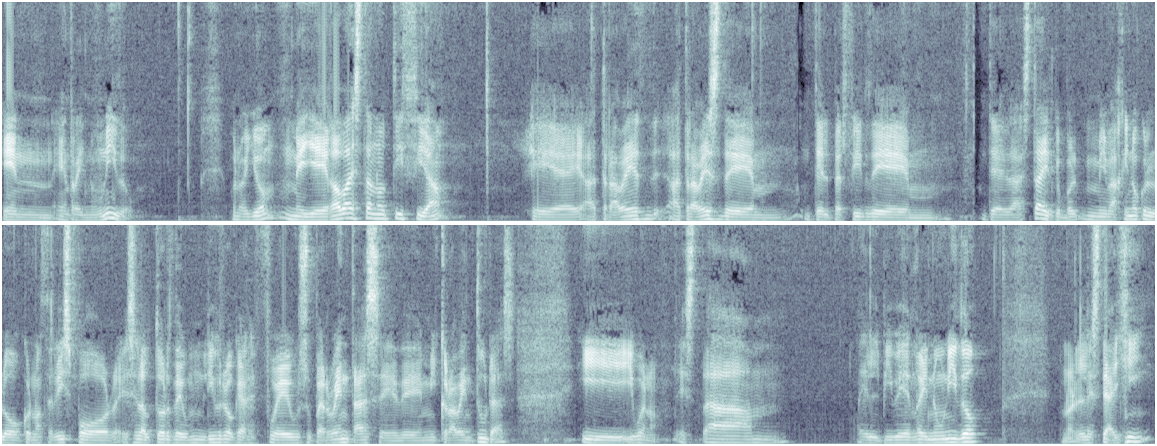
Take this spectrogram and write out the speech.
en, Reino Unido. Bueno, yo me llegaba esta noticia eh, a través, a través de, del perfil de, de la Style, que me imagino que lo conoceréis por. es el autor de un libro que fue un superventas eh, de microaventuras. Y, bueno, está. Mm, él vive en Reino Unido. Bueno, él está allí.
